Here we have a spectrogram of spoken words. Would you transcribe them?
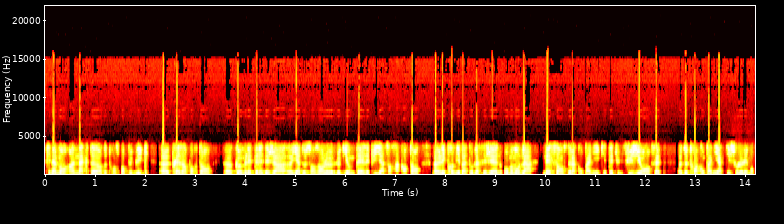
finalement un acteur de transport public euh, très important, euh, comme l'était déjà il y a 200 ans le, le, Guillaume Tell, et puis il y a 150 ans les premiers bateaux de la CGN au moment de la naissance de la compagnie, qui était une fusion en fait de trois compagnies actives sur le Léman.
